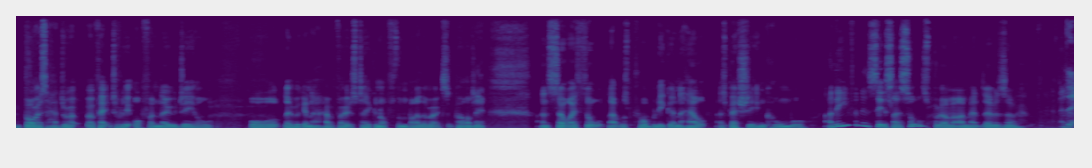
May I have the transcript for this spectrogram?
Boris had to effectively offer no deal or they were going to have votes taken off them by the Brexit Party. And so I thought that was probably going to help, especially in Cornwall. And even in seats like Salisbury, I meant there was a. An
